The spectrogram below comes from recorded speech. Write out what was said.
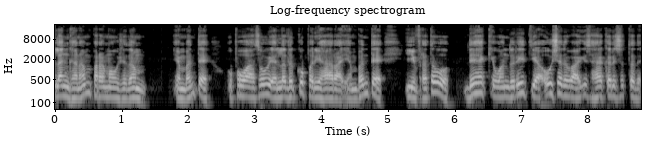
ಲಂಘನಂ ಪರಮೌಷಧಂ ಎಂಬಂತೆ ಉಪವಾಸವು ಎಲ್ಲದಕ್ಕೂ ಪರಿಹಾರ ಎಂಬಂತೆ ಈ ವ್ರತವು ದೇಹಕ್ಕೆ ಒಂದು ರೀತಿಯ ಔಷಧವಾಗಿ ಸಹಕರಿಸುತ್ತದೆ.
